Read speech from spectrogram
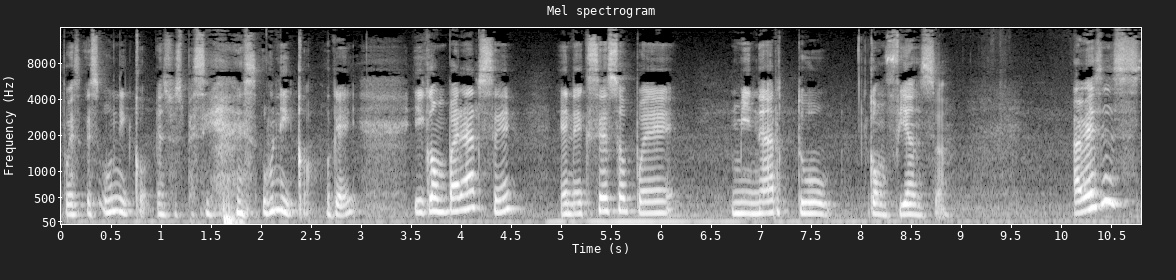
pues, es único en su especie, es único, ¿ok? Y compararse en exceso puede minar tu confianza. A veces,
